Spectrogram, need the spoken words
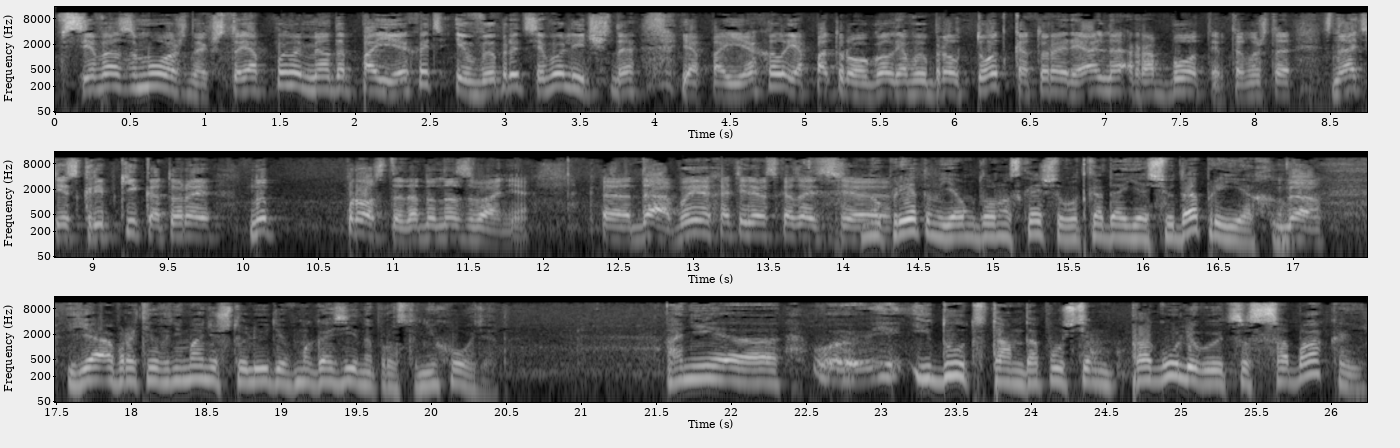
всевозможных, что я понял, мне надо поехать и выбрать его лично. Я поехал, я потрогал, я выбрал тот, который реально работает. Потому что, знаете, есть скрипки, которые, ну, просто дано название. Э, да, вы хотели рассказать... Э, Но при этом я вам должен сказать, что вот когда я сюда приехал, да. я обратил внимание, что люди в магазины просто не ходят. они э, идут там, допустим, прогуливаются с собакой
